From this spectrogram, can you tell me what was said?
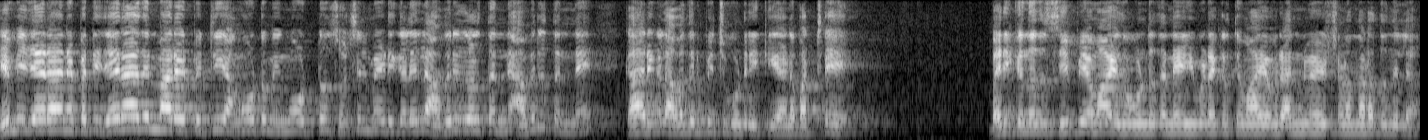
എം വി ജയരാജനെ പറ്റി ജയരാജന്മാരെ പറ്റി അങ്ങോട്ടും ഇങ്ങോട്ടും സോഷ്യൽ മീഡിയകളിൽ അവരുകൾ തന്നെ അവർ തന്നെ കാര്യങ്ങൾ അവതരിപ്പിച്ചു കൊണ്ടിരിക്കുകയാണ് പക്ഷേ ഭരിക്കുന്നത് സി പി എം ആയതുകൊണ്ട് തന്നെ ഇവിടെ കൃത്യമായ ഒരു അന്വേഷണം നടത്തുന്നില്ല.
